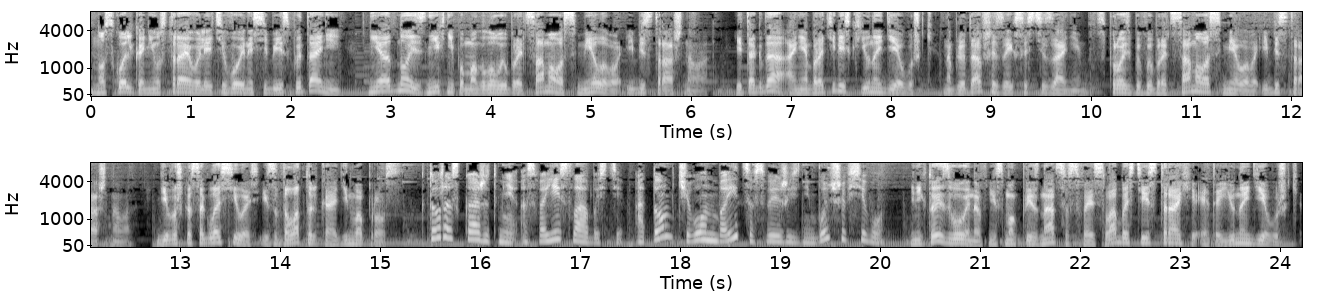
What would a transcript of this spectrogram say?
Но сколько не устраивали эти воины себе испытаний, ни одно из них не помогло выбрать самого смелого и бесстрашного. И тогда они обратились к юной девушке, наблюдавшей за их состязанием, с просьбой выбрать самого смелого и бесстрашного. Девушка согласилась и задала только один вопрос. Кто расскажет мне о своей слабости, о том, чего он боится в своей жизни больше всего? И никто из воинов не смог признаться в своей слабости и страхе этой юной девушки.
